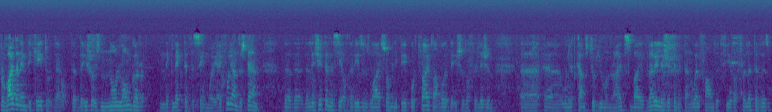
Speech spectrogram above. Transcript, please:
provide an indicator that, that the issue is no longer neglected the same way. I fully understand the, the, the legitimacy of the reasons why so many people try to avoid the issues of religion uh, uh, when it comes to human rights by very legitimate and well-founded fear of relativism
